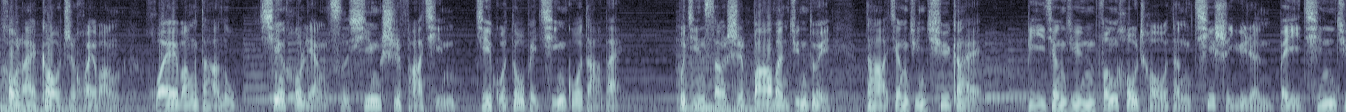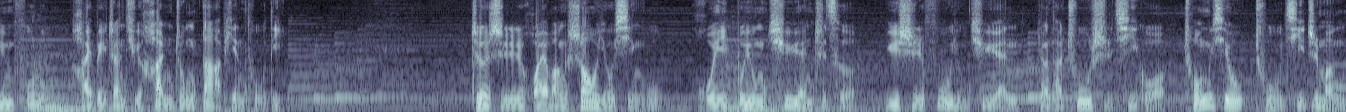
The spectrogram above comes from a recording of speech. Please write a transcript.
后来告知怀王，怀王大怒，先后两次兴师伐秦，结果都被秦国打败，不仅丧失八万军队，大将军屈盖、比将军冯侯丑等七十余人被秦军俘虏，还被占去汉中大片土地。这时怀王稍有醒悟，悔不用屈原之策，于是复用屈原，让他出使齐国，重修楚齐之盟。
